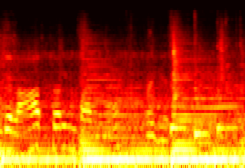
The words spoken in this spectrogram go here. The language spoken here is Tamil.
அது லாஸ்ட் வரைக்கும் பாருங்கள் ஓகே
